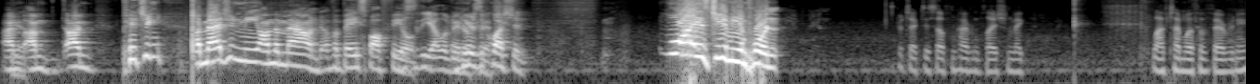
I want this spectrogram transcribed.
I'm Yeah. I'm I'm pitching. Imagine me on the mound of a baseball field. This is the And elevator here's the question. Why is GME important? protect yourself from hyperinflation, make lifetime worth of revenue.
